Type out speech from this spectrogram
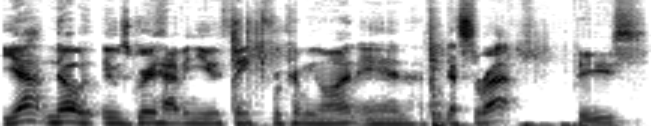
Yeah, no, it was great having you. Thank you for coming on. And I think that's the wrap. Peace.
